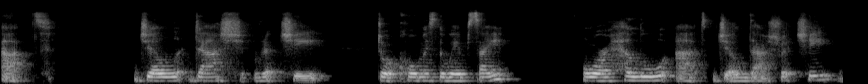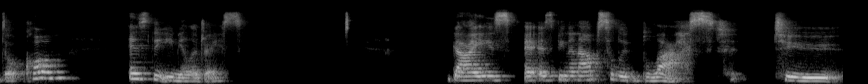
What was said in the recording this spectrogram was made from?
at jill-ritchie.com is the website, or hello at jill-ritchie.com is the email address. Guys, it has been an absolute blast to,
